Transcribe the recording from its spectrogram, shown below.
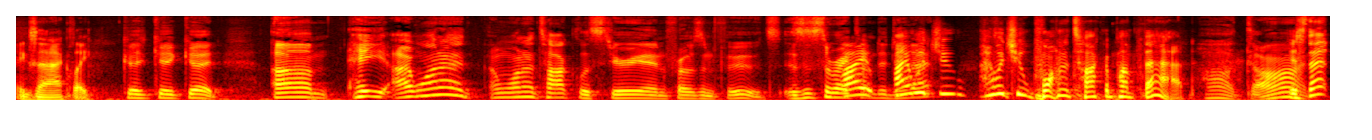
Exactly. Good, good, good. Um, hey, I want to I want to talk listeria and frozen foods. Is this the right why, time to do why that? Why would you Why would you want to talk about that? Oh, darn! Is that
